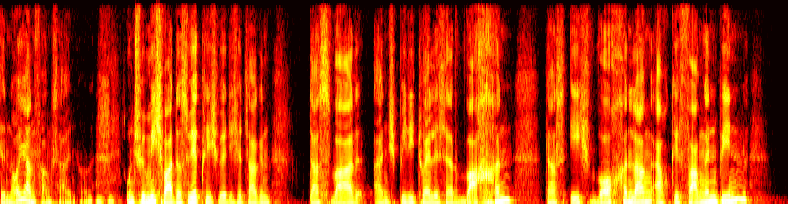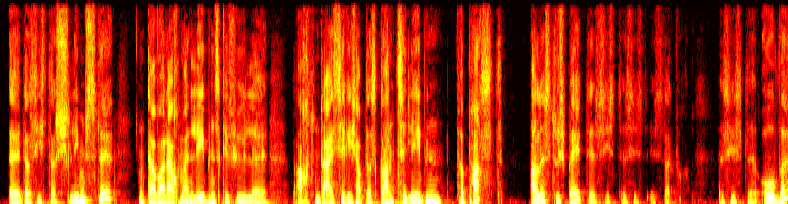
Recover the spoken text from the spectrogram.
der Neuanfang sein. Mhm. Und für mich war das wirklich, würde ich jetzt sagen, das war ein spirituelles Erwachen, dass ich wochenlang auch gefangen bin. Äh, das ist das Schlimmste. Und da war auch mein Lebensgefühl 38. Äh, ich habe das ganze Leben verpasst. Alles zu spät. Es ist, es ist, ist einfach, es ist äh, over.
